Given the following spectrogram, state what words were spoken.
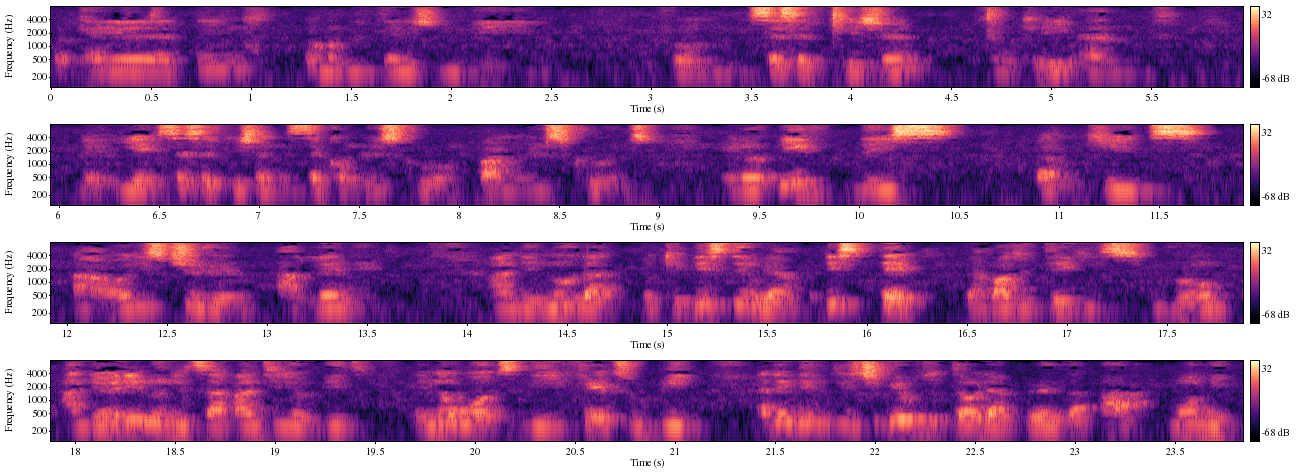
know. Okay, I think one of the things should be from sex education, okay, and the, yeah, sex education in secondary school, primary schools. You know, if these um, kids uh, or these children are learning and they know that okay, this thing we have, this step we're about to take is wrong, and they already know the disadvantage of it. They know what the effects will be. I think they, they should be able to tell their parents that ah, mommy,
